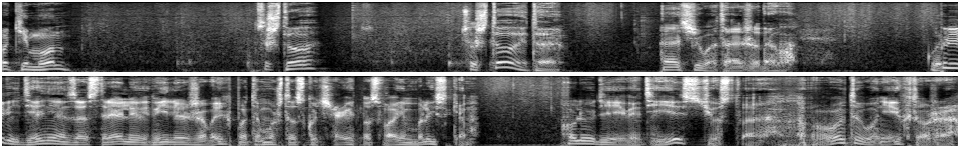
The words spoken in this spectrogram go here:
Покемон? Что? Что это? А чего ты ожидал? Привидения застряли в мире живых, потому что скучают по своим близким. У людей ведь есть чувства, вот и у них тоже.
